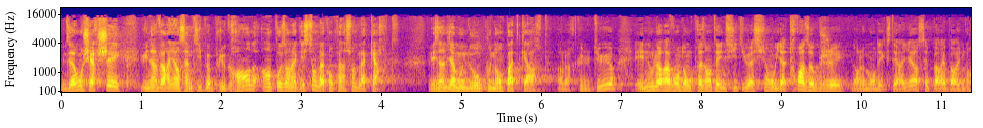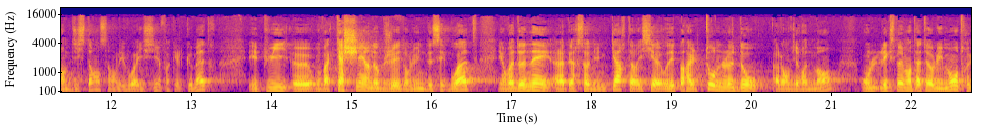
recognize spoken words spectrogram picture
Nous avons cherché une invariance un petit peu plus grande en posant la question de la compréhension de la carte. Les Indiens Munduruku n'ont pas de carte dans leur culture, et nous leur avons donc présenté une situation où il y a trois objets dans le monde extérieur, séparés par une grande distance, hein, on les voit ici, enfin quelques mètres, et puis euh, on va cacher un objet dans l'une de ces boîtes, et on va donner à la personne une carte. Alors ici, au départ, elle tourne le dos à l'environnement, l'expérimentateur lui montre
